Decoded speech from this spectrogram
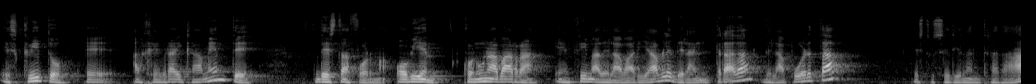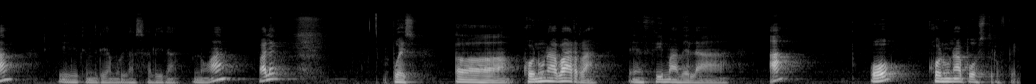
escrito eh, algebraicamente? De esta forma, o bien con una barra encima de la variable, de la entrada de la puerta, esto sería la entrada A, y tendríamos la salida no A, ¿vale? Pues ah, con una barra encima de la A o con un apóstrofe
